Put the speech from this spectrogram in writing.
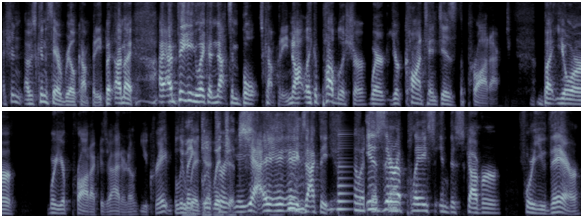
I shouldn't. I was going to say a real company, but I'm a. I, I'm thinking like a nuts and bolts company, not like a publisher where your content is the product, but your where your product is. I don't know. You create blue make widgets. blue or- widgets. yeah, exactly. No, it's is there a place in Discover for you there?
